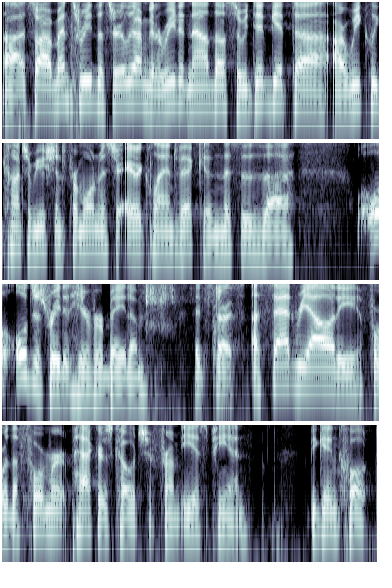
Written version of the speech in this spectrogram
Uh, so I meant to read this earlier. I'm going to read it now, though. So we did get uh, our weekly contribution from one Mr. Eric Landvik, and this is. Uh, we'll, we'll just read it here verbatim. It starts a sad reality for the former Packers coach from ESPN. Begin quote.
